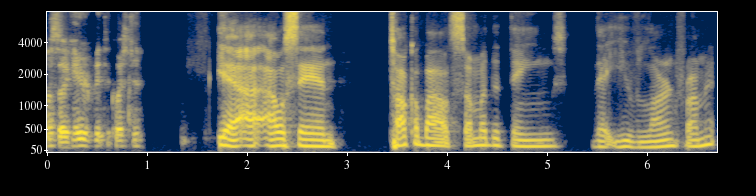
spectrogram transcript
I'm sorry, can you repeat the question? Yeah, I, I was saying, talk about some of the things that you've learned from it.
